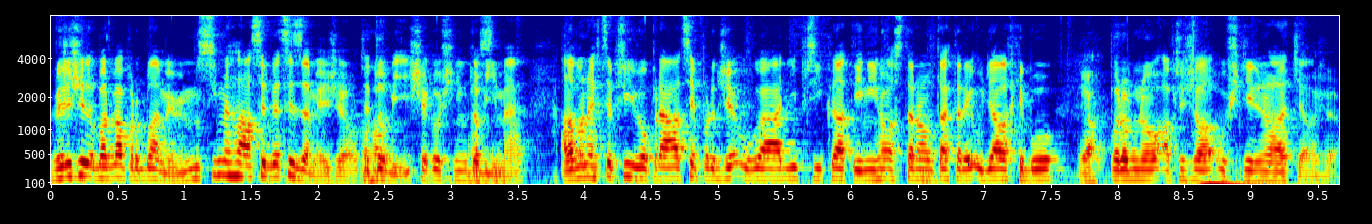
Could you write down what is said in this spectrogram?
vyřešit oba dva problémy. My musíme hlásit věci zemi, že jo? Ty Aha. to víš, jako všichni to Jasně. víme, ale on nechce přijít o práci, protože uvádí příklad jiného astronauta, který udělal chybu Jo. podobnou a přišel už nikdy neletěl, že jo.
